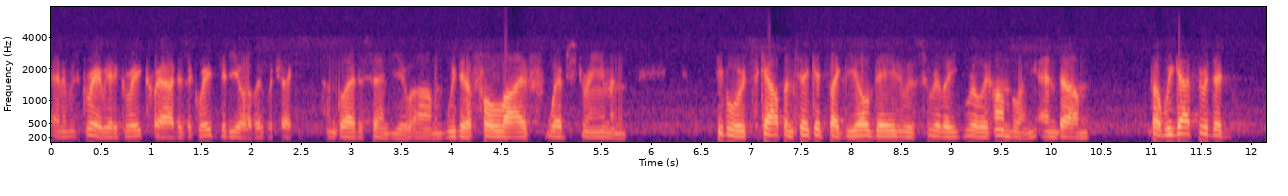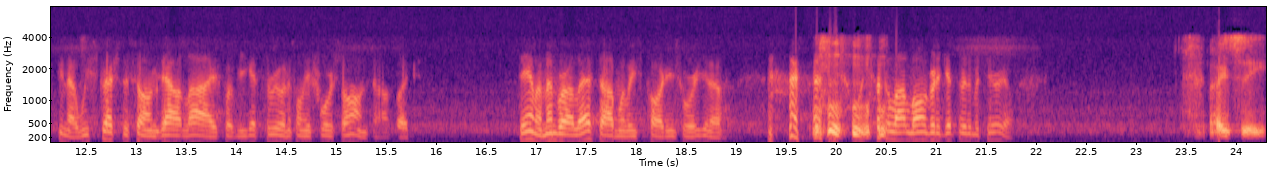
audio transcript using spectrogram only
and it was great. We had a great crowd. There's a great video of it, which I, I'm glad to send you. Um, we did a full live web stream, and people were scalping tickets like the old days. Was really really humbling. And um, but we got through the, you know, we stretched the songs out live, but we get through, and it's only four songs. And I was like, damn, I remember our last album release parties were, you know, it took a lot longer to get through the material. I see.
